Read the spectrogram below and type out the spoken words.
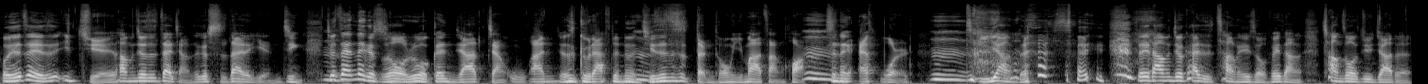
我觉得这也是一绝。他们就是在讲这个时代的演进。就在那个时候，如果跟人家讲午安，就是 Good afternoon，其实是等同于骂脏话，是那个 F word，嗯，一样的。所以，所以他们就开始唱了一首非常唱作俱佳的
